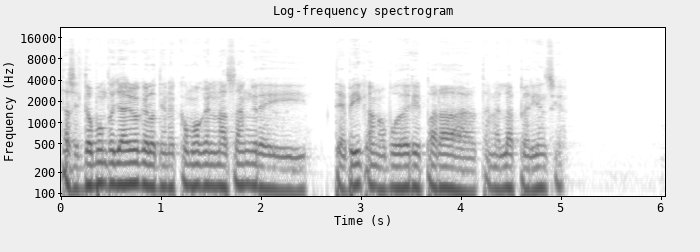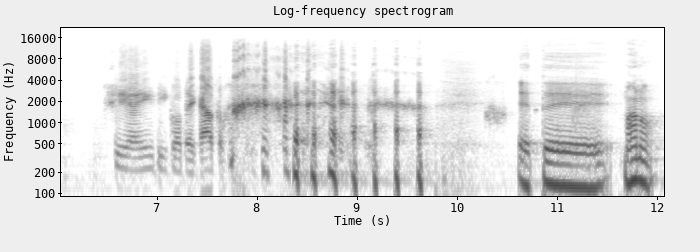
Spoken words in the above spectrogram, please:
a cierto punto ya algo que lo tienes como que en la sangre y te pica no poder ir para tener la experiencia. Sí, ahí picotecato. este, mano,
